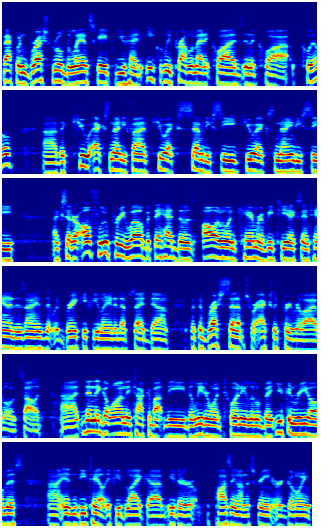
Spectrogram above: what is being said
Back when brush ruled the landscape, you had equally problematic quads in the Quill, uh, the QX95, QX70C, QX90C, etc. all flew pretty well, but they had those all-in-one camera VTX antenna designs that would break if you landed upside down. But the brush setups were actually pretty reliable and solid. Uh, then they go on, they talk about the, the Leader 120 a little bit. You can read all this uh, in detail if you'd like, uh, either pausing on the screen or going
